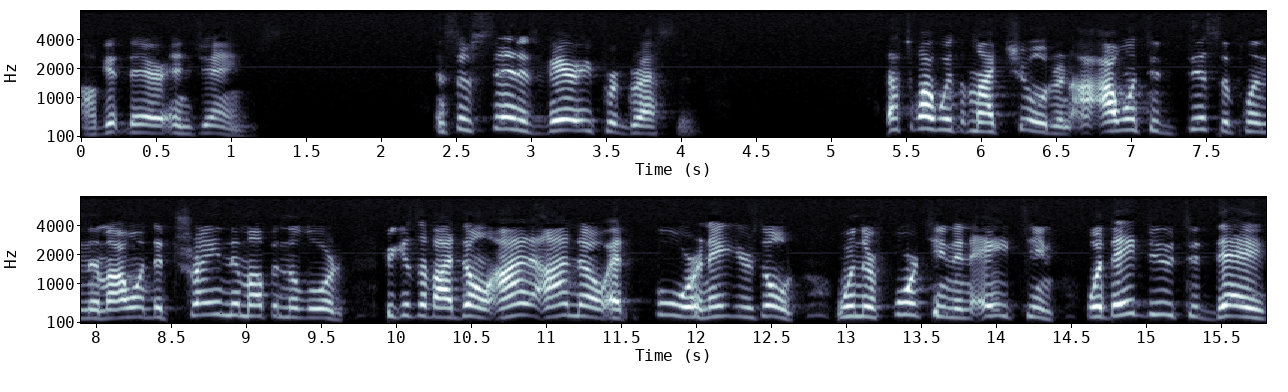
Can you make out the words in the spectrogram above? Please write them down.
I'll get there in James. And so sin is very progressive. That's why with my children, I, I, want to discipline them. I want to train them up in the Lord. Because if I don't, I, I know at four and eight years old, when they're 14 and 18, what they do today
